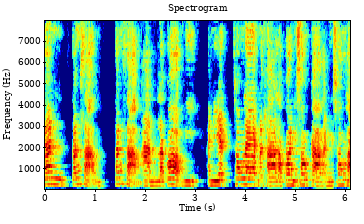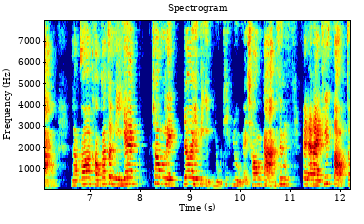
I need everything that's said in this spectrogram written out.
ด้านตั้งสามตั้งสามอัน แล้วก็มีอันนี้ช่องแรกนะคะ แล้วก็อันนี้ช่องกลาง อันนี้ช่องหลัง แล้วก็เขาก็จะมีแยกช่องเล็กย่อยไปอีกอยู่ที่อยู่ในช่องกลาง ซึ่งเป็นอะไรที่ตอบโจ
